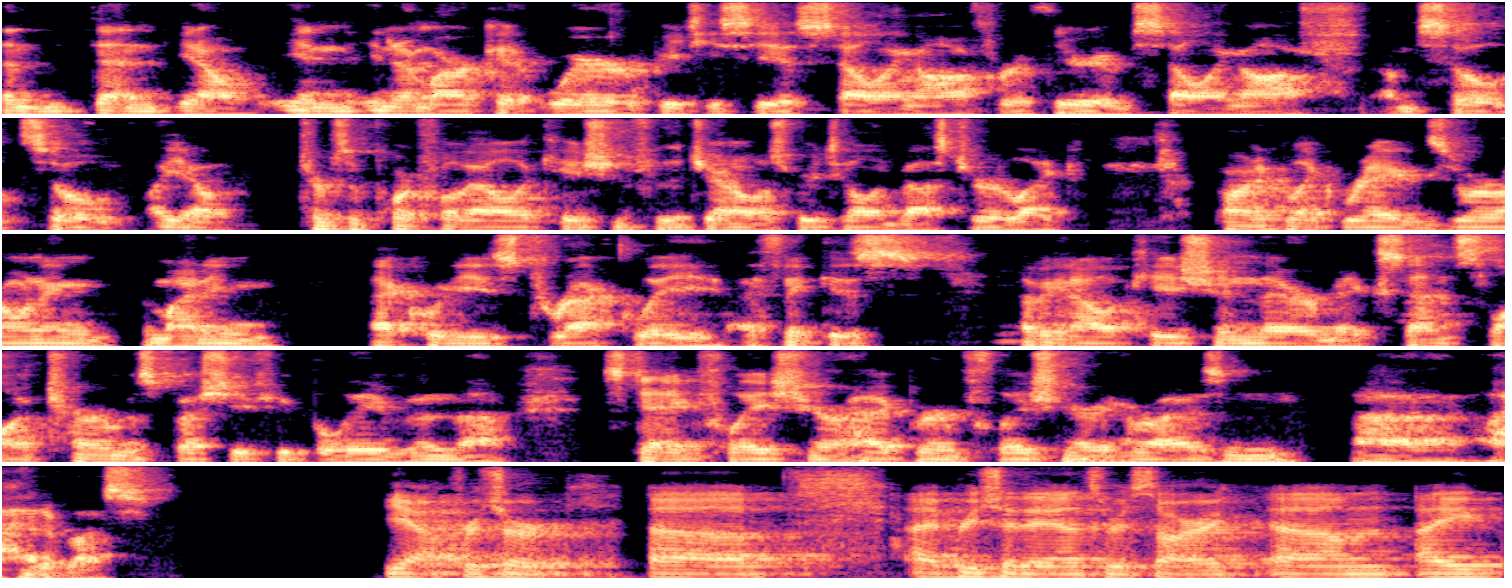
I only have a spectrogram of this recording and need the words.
than than you know in in a market where BTC is selling off or Ethereum selling off. Um, so so you know in terms of portfolio allocation for the generalist retail investor, like product like RIGZ or owning the mining equities directly, I think is having an allocation there makes sense long term, especially if you believe in the stagflation or hyperinflationary horizon uh, ahead of us. Yeah, for sure. Uh, I appreciate the answer. Sorry. Um, I,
